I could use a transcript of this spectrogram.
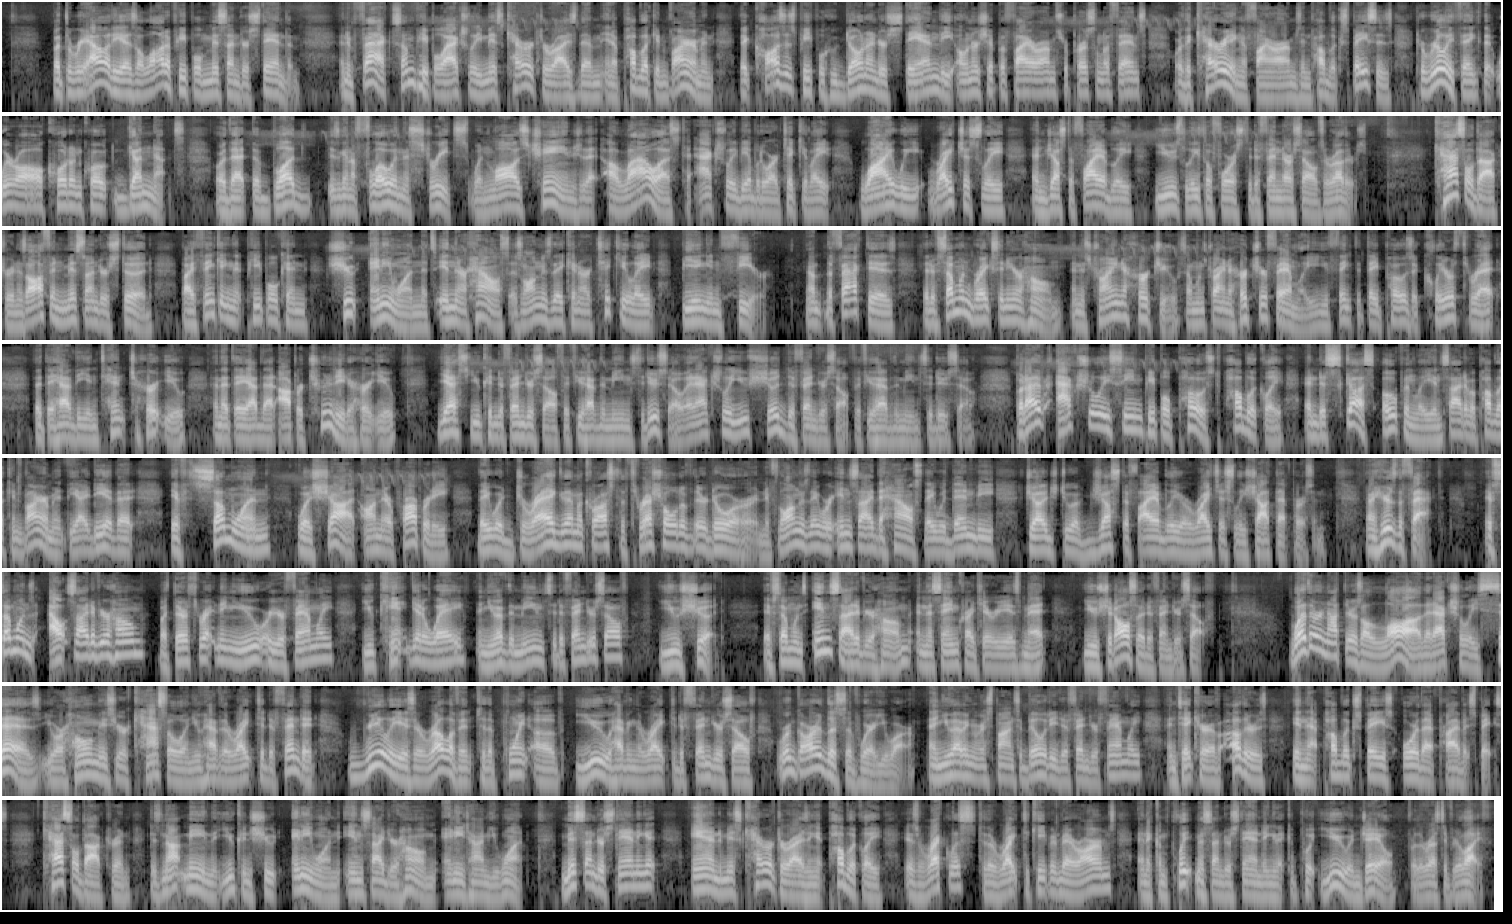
But the reality is, a lot of people misunderstand them. And in fact, some people actually mischaracterize them in a public environment that causes people who don't understand the ownership of firearms for personal defense or the carrying of firearms in public spaces to really think that we're all quote unquote gun nuts or that the blood is going to flow in the streets when laws change that allow us to actually be able to articulate why we righteously and justifiably use lethal force to defend ourselves or others. Castle doctrine is often misunderstood by thinking that people can shoot anyone that's in their house as long as they can articulate being in fear. Now, the fact is that if someone breaks into your home and is trying to hurt you, someone's trying to hurt your family, you think that they pose a clear threat, that they have the intent to hurt you, and that they have that opportunity to hurt you, yes, you can defend yourself if you have the means to do so. And actually, you should defend yourself if you have the means to do so. But I've actually seen people post publicly and discuss openly inside of a public environment the idea that if someone was shot on their property, they would drag them across the threshold of their door, and as long as they were inside the house, they would then be judged to have justifiably or righteously shot that person. Now, here's the fact if someone's outside of your home, but they're threatening you or your family, you can't get away and you have the means to defend yourself, you should. If someone's inside of your home and the same criteria is met, you should also defend yourself. Whether or not there's a law that actually says your home is your castle and you have the right to defend it really is irrelevant to the point of you having the right to defend yourself regardless of where you are, and you having a responsibility to defend your family and take care of others in that public space or that private space. Castle doctrine does not mean that you can shoot anyone inside your home anytime you want. Misunderstanding it and mischaracterizing it publicly is reckless to the right to keep and bear arms and a complete misunderstanding that could put you in jail for the rest of your life.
